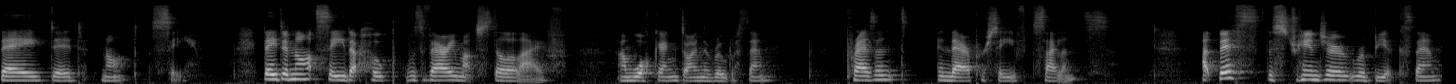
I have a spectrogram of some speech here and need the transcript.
They did not see. They did not see that hope was very much still alive and walking down the road with them, present in their perceived silence. At this, the stranger rebukes them.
